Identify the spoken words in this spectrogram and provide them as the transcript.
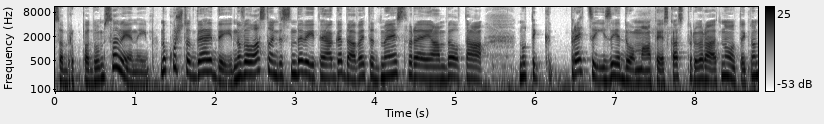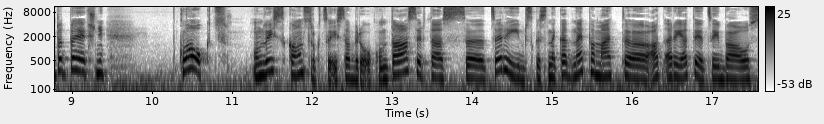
sabruka padomu savienība. Nu, kurš tad gaidīja? Nu, vēl 89. gadā, vai tad mēs varējām vēl tā, nu, tik precīzi iedomāties, kas tur varētu notikt? Un tad pēkšņi klaukts un viss konstrukcija sabrūk. Un tās ir tās uh, cerības, kas nekad nepamet uh, at, arī attiecībā uz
